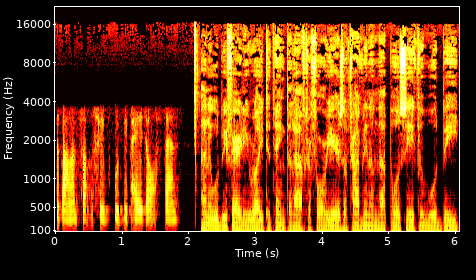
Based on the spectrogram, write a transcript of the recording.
the balance obviously would be paid off then. And it would be fairly right to think that after four years of travelling on that bus, Aoife would be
